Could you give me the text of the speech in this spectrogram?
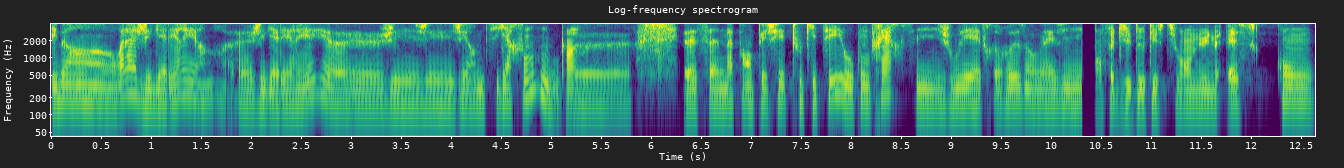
Eh ben voilà, j'ai galéré. Hein. Euh, j'ai galéré. Euh, j'ai j'ai j'ai un petit garçon, donc Ouais. euh, euh, ça ne m'a pas empêché de tout quitter. Au contraire, si je voulais être heureuse dans ma vie, En fait, j'ai deux questions en une. Est-ce qu'on,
